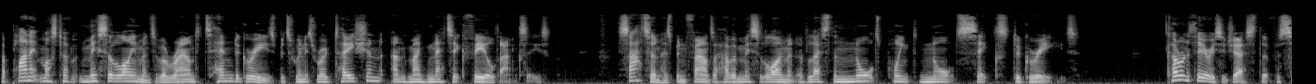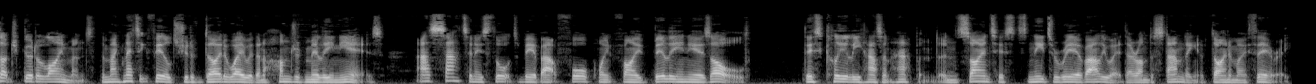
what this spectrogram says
a planet must have misalignment of around 10 degrees between its rotation and magnetic field axes. Saturn has been found to have a misalignment of less than 0.06 degrees. Current theory suggests that for such good alignment, the magnetic field should have died away within 100 million years. As Saturn is thought to be about 4.5 billion years old, this clearly hasn't happened, and scientists need to re-evaluate their understanding of dynamo theory.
